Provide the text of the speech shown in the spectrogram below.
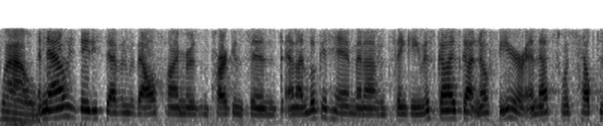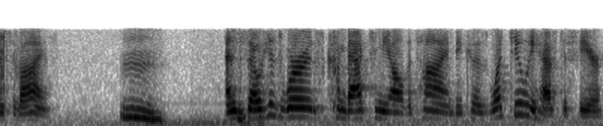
Wow. And now he's 87 with Alzheimer's and Parkinson's, and I look at him and I'm thinking, this guy's got no fear, and that's what's helped him survive. Mm. And so his words come back to me all the time because what do we have to fear?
